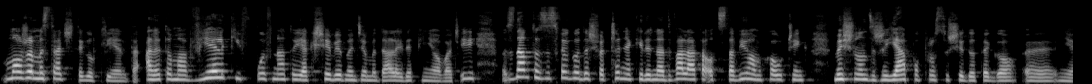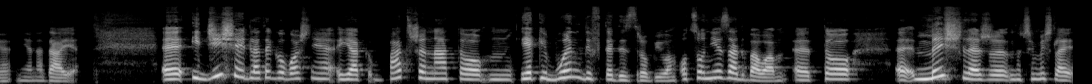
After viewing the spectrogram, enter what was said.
możemy stracić tego klienta, ale to ma wielki wpływ na to, jak siebie będziemy dalej definiować. I znam to ze swojego doświadczenia, kiedy na dwa lata odstawiłam coaching, myśląc, że ja po prostu się do tego e, nie, nie nadaję. E, I dzisiaj dlatego właśnie jak patrzę na to, mm, jakie błędy wtedy zrobiłam, o co nie zadbałam, e, to e, myślę, że, znaczy myślę,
